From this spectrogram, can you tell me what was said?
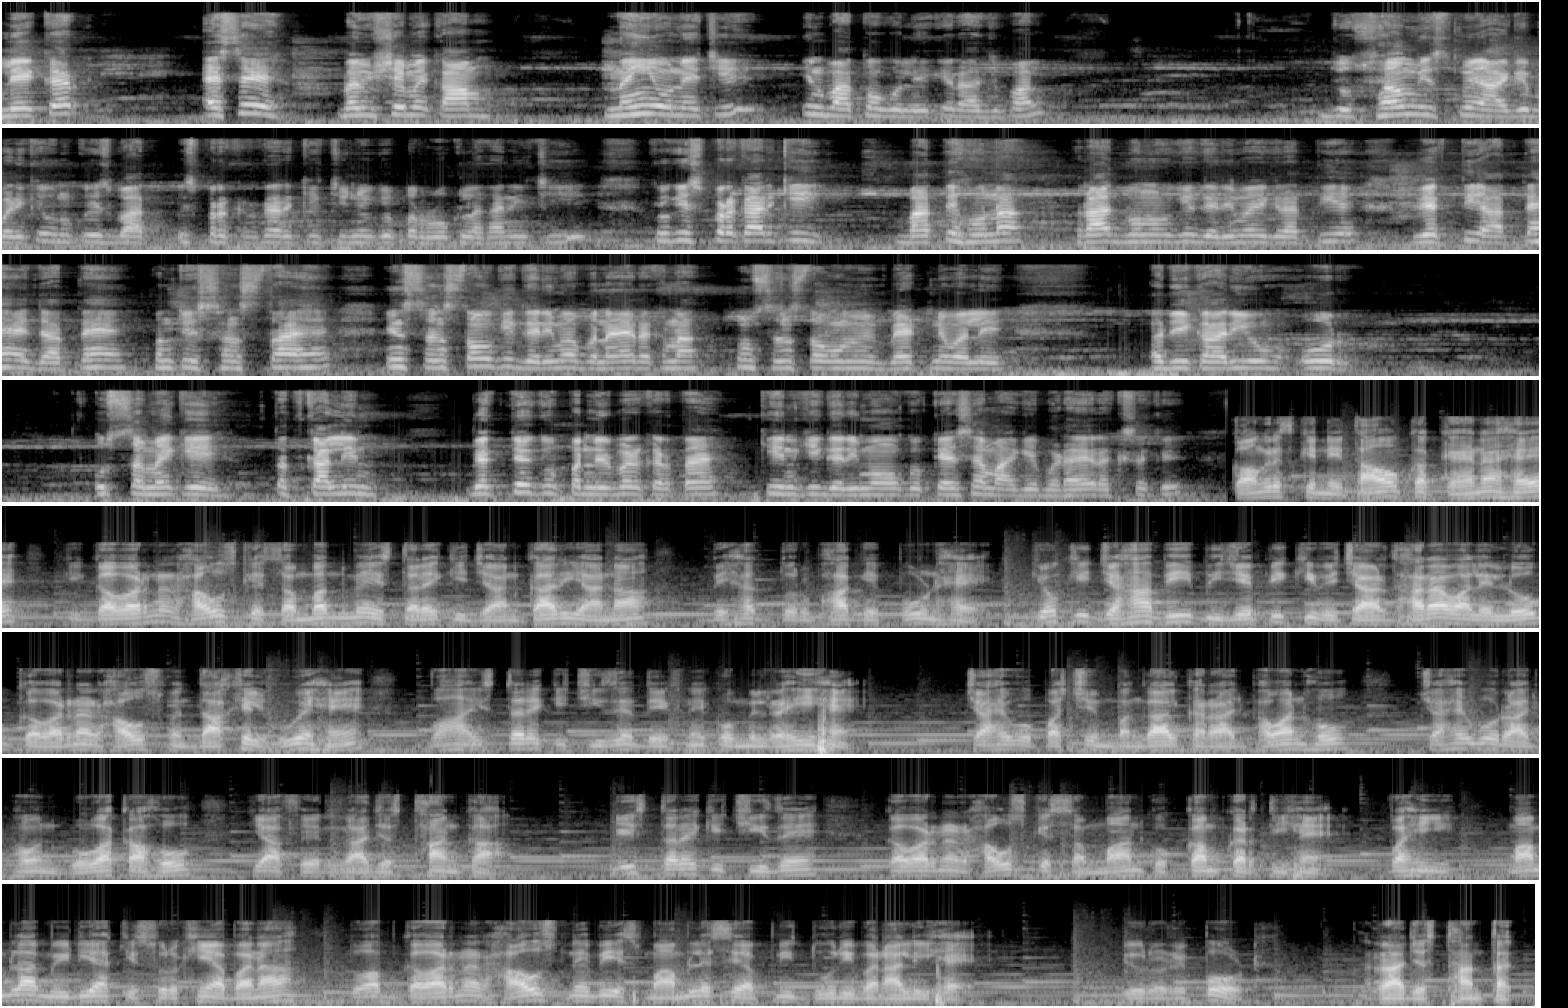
लेकर ऐसे भविष्य में काम नहीं होने चाहिए। इन बातों को लेकर राज्यपाल जो स्वयं इसमें आगे बढ़ के उनको इस बात, इस प्रकार की चीज़ों के ऊपर रोक लगानी चाहिए। क्योंकि इस प्रकार की बातें होना राजभवनों की गरिमा गिराती है। व्यक्ति आते हैं, जाते हैं, परंतु संस्थाएँ हैं। इन संस्थाओं की गरिमा बनाए रखना, उन संस्थाओं में बैठने वाले अधिकारियों और उस समय के तत्कालीन व्यक्तियों के ऊपर निर्भर करता है कि इनकी गरिमाओं को कैसे हम आगे बढ़ाए रख सके। कांग्रेस के नेताओं का कहना है कि गवर्नर हाउस के संबंध में इस तरह की जानकारी आना बेहद दुर्भाग्यपूर्ण है, क्योंकि जहाँ भी बीजेपी की विचारधारा वाले लोग गवर्नर हाउस में दाखिल हुए हैं, वहाँ इस तरह की चीज़ें देखने को मिल रही हैं। चाहे वो पश्चिम बंगाल का राजभवन हो, चाहे वो राजभवन गोवा का हो, या फिर राजस्थान का। इस तरह की चीज़ें गवर्नर हाउस के सम्मान को कम करती हैं। वहीं मामला मीडिया की सुर्खियाँ बना तो अब गवर्नर हाउस ने भी इस मामले से अपनी दूरी बना ली है। ब्यूरो रिपोर्ट, राजस्थान तक।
